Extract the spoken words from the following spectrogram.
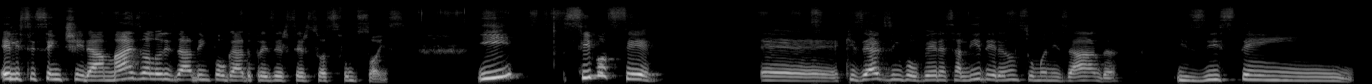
ele se sentirá mais valorizado e empolgado para exercer suas funções. E se você eh, quiser desenvolver essa liderança humanizada, existem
